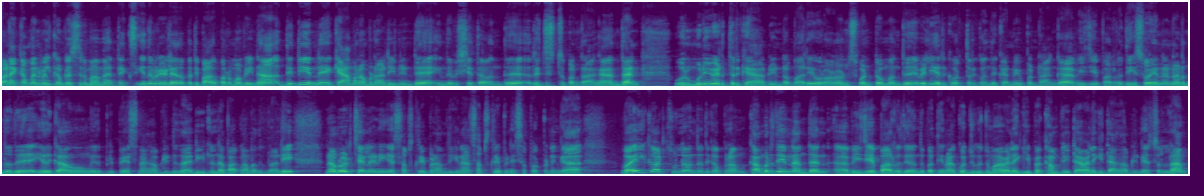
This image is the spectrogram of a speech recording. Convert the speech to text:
வணக்கம் and welcome to Cinema Matrix இந்த வீடியோவில் எதை பற்றி பார்க்க போகிறோம் அப்படின்னா திடீர்னு கேமரா முன்னாடி நின்று இந்த விஷயத்தை வந்து ரிஜிஸ்டர் பண்ணுறாங்க அண்ட் தென் ஒரு முடிவு எடுத்திருக்கேன் அப்படின்ற மாதிரி ஒரு அனௌன்ஸ்மெண்ட்டும் வந்து வெளியே இருக்க ஒருத்தருக்கு வந்து கன்வே பண்ணுறாங்க விஜய் பார்வதி. ஸோ என்ன நடந்தது? எதுக்காக அவங்க இப்படி பேசினாங்க அப்படின்றத டீட்டெயிலாக பார்க்கலாம். அதுக்கு முன்னாடி நம்மளோட சேனலை நீங்கள் சப்ஸ்கிரைப் பண்ணாமதிங்கன்னா சப்ஸ்கிரைப் பண்ணி சப்போர்ட் பண்ணுங்கள் வைல்ட் கார்ட்ஸ் உள்ள வந்ததுக்கப்புறம் கமர்தீன் அண்ட் தென் விஜய் பார்வதி வந்து பார்த்தீங்கன்னா கொஞ்சம் கொஞ்சமாக விலகி இப்போ கம்ப்ளீட்டாக விலகிட்டாங்க அப்படின்னே சொல்லலாம்.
